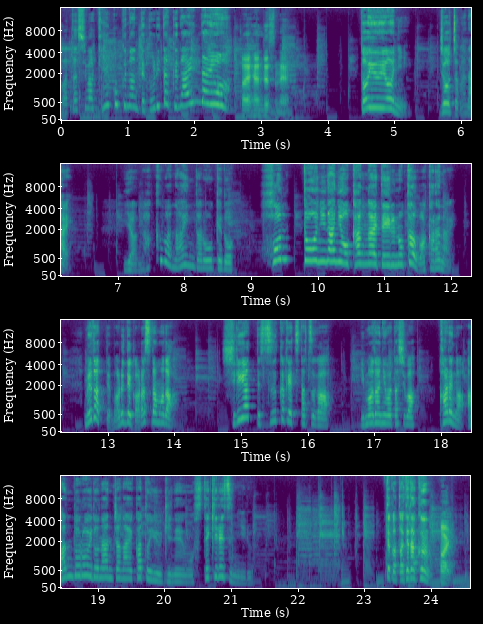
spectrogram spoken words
私は警告なんて取りたくないんだよ。大変ですね。というように情緒がない。いやなくはないんだろうけど本当に何を考えているのかわからない。目だってまるでガラス玉だ。知り合って数ヶ月経つが未だに私は彼がアンドロイドなんじゃないかという疑念を捨てきれずにいる。てか武田くんはい。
